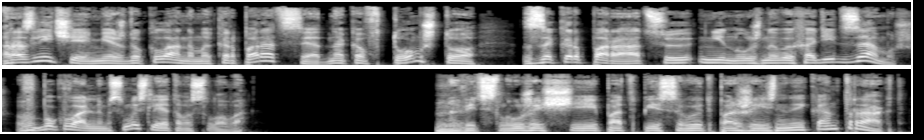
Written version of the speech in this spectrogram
Различие между кланом и корпорацией, однако, в том, что за корпорацию не нужно выходить замуж, в буквальном смысле этого слова. Но ведь служащие подписывают пожизненный контракт.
